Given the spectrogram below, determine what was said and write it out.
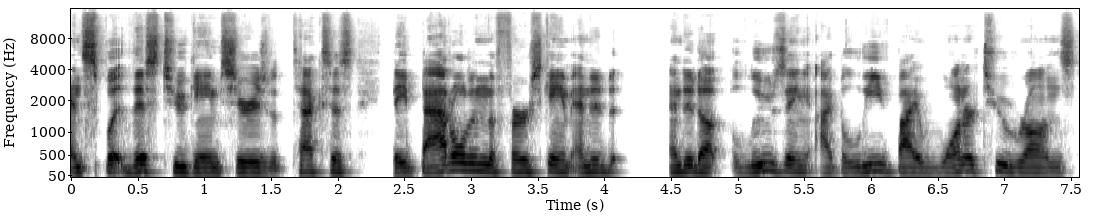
and split this two game series with Texas. They battled in the first game, ended ended up losing, I believe, by one or two runs.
